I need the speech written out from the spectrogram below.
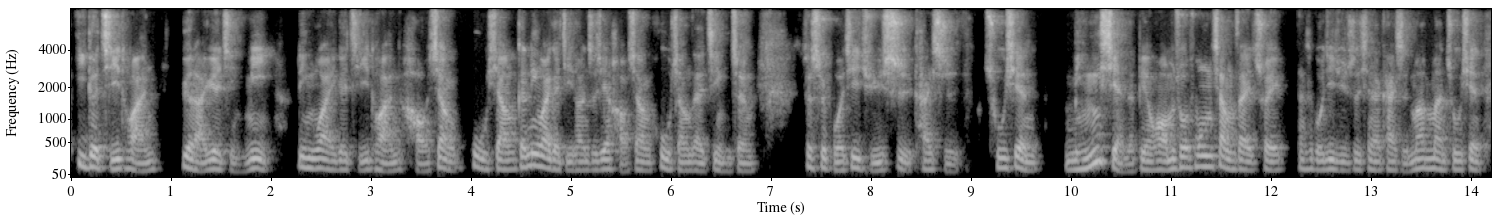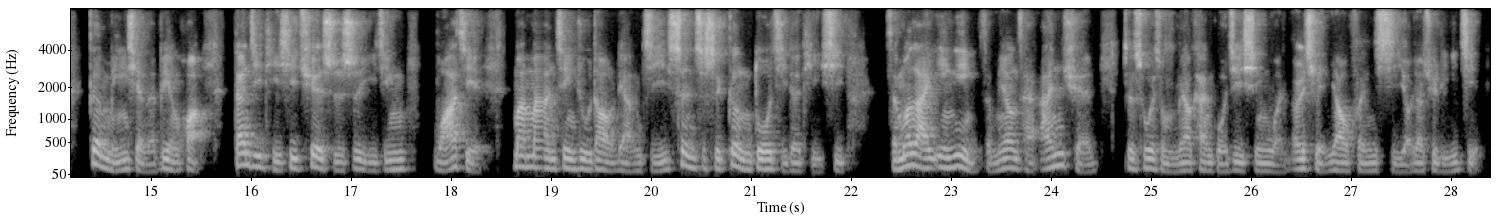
一个集团越来越紧密，另外一个集团好像互相跟另外一个集团之间好像互相在竞争，这是国际局势开始出现明显的变化，我们说风向在吹，但是国际局势现在开始慢慢出现更明显的变化。单极体系确实是已经瓦解，慢慢进入到两极甚至是更多极的体系。怎么来应应？怎么样才安全？这是为什么我们要看国际新闻，而且要分析哦，要去理解。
